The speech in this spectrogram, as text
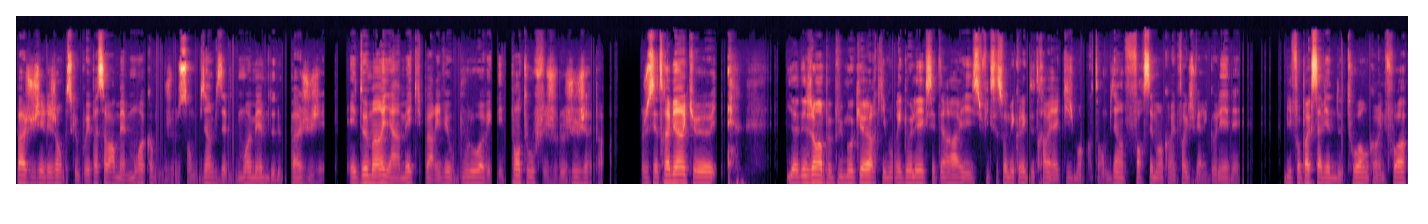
pas juger les gens, parce que vous pouvez pas savoir, même moi, comme je me sens bien vis-à-vis de moi-même, de ne pas juger. Et demain, il y a un mec qui peut arriver au boulot avec des pantoufles, et je le jugerai pas. Je sais très bien que il y a des gens un peu plus moqueurs qui vont rigoler, etc. Et il suffit que ce soit mes collègues de travail avec qui je m'entends bien, forcément, encore une fois, que je vais rigoler, mais, mais il faut pas que ça vienne de toi, encore une fois.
